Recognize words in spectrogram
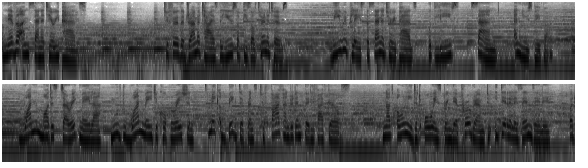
Never Unsanitary Pads. To further dramatize the use of these alternatives, we replaced the sanitary pads with leaves, sand, and newspaper. One modest direct mailer moved one major corporation to make a big difference to 535 girls. Not only did Always bring their program to Iterele Zenzele, but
